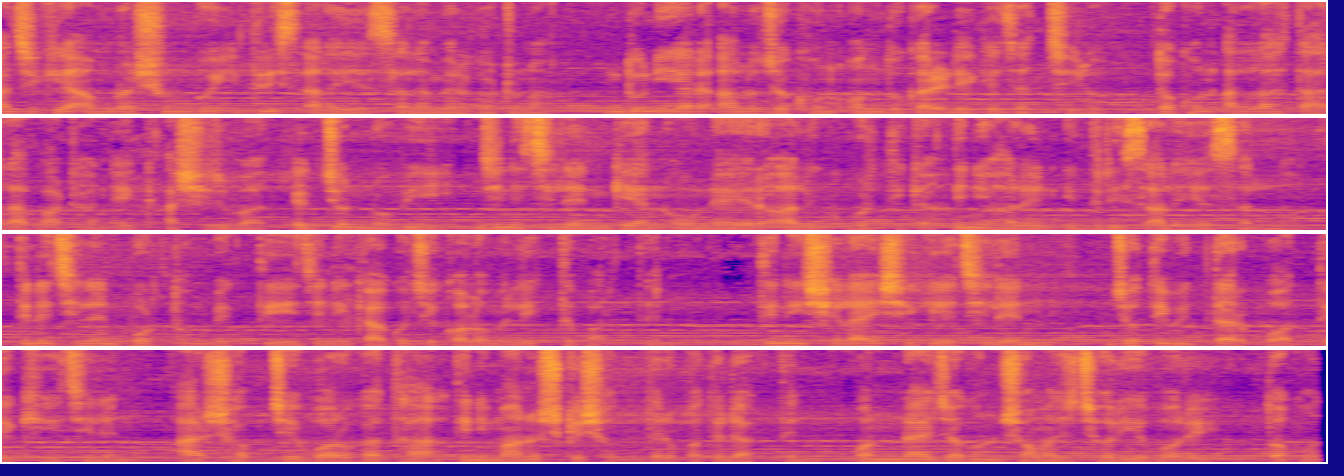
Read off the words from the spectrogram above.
আজকে আমরা শুনব ইদ্রিস সালামের ঘটনা। দুনিয়ার আলো যখন অন্ধকারে ডেকে যাচ্ছিল, তখন আল্লাহ তাআলা পাঠান এক আশীর্বাদ, একজন নবী যিনি ছিলেন জ্ঞান ও ন্যায়ের আলোকবর্তিকা। তিনি হলেন ইদ্রিস আলাইসাল্লাম তিনি ছিলেন প্রথম ব্যক্তি যিনি কাগজে কলমে লিখতে পারতেন। তিনি সেলাই শিখিয়েছিলেন জ্যোতিবিদ্যার পথ দেখিয়েছিলেন। আর সবচেয়ে বড় কথা, তিনি মানুষকে সত্যের পথে ডাকতেন। অন্যায় যখন সমাজে ছড়িয়ে পড়ে, তখন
